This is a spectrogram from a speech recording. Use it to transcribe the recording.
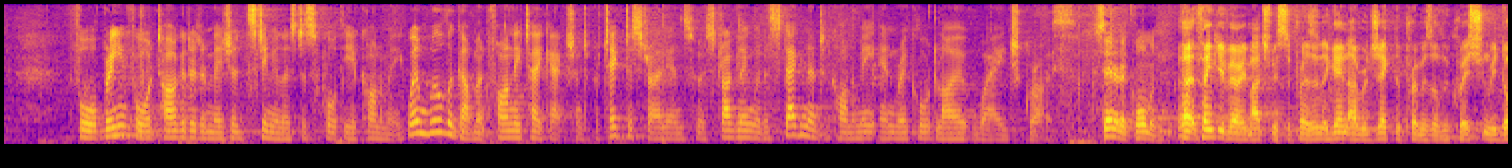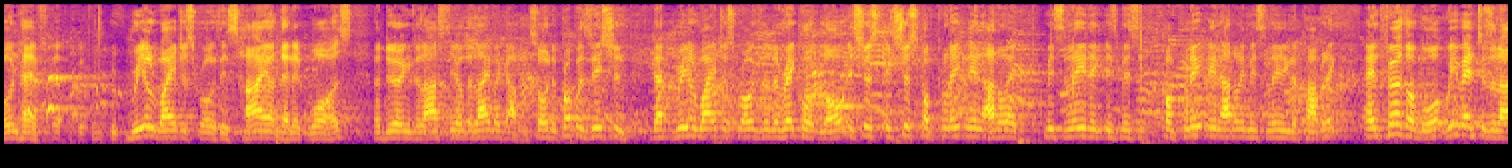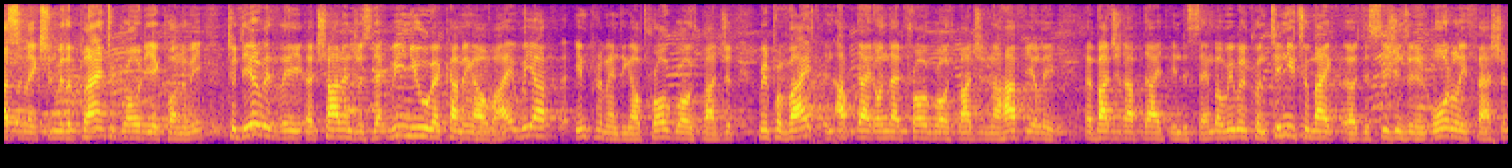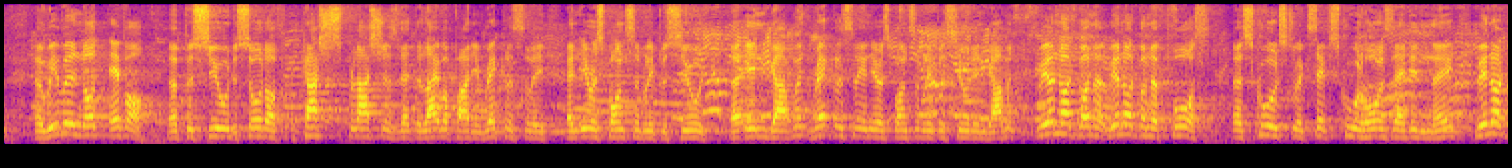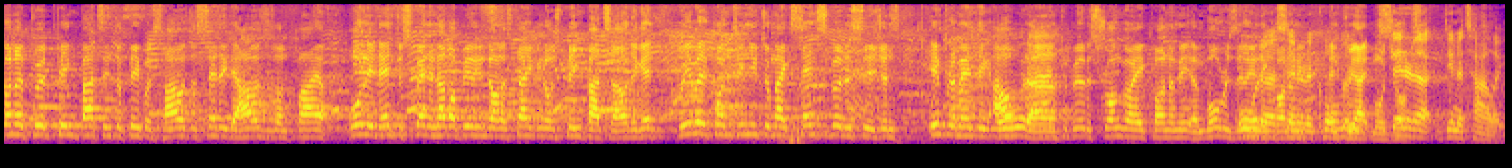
for bringing forward targeted and measured stimulus to support the economy. When will the government finally take action to protect Australians who are struggling with a stagnant economy and record low wage growth? Senator Cormann. Uh, thank you very much, Mr President. Again, I reject the premise of the question. We don't have uh, real wages growth is higher than it was uh, during the last year of the Labor government. So the proposition that real wages growth is at a record low is just it's just completely and utterly misleading. Is mis completely and utterly misleading the public. And furthermore, we went to the last election with a plan to grow the economy, to deal with the uh, challenges that we knew were coming our way. We are implementing our pro-growth budget. We'll provide an update on that pro-growth budget in a half-yearly uh, budget update in December. We will continue to make uh, decisions in an orderly fashion. Uh, we will not ever uh, pursue the sort of cash splashes that the Labor Party recklessly and irresponsibly pursued uh, in government, recklessly and irresponsibly pursued in government. We are not going to. We are not going to force uh, schools to accept school halls they didn't need. We're not going to put pink butts into people's houses, setting their houses on fire, only then to spend another billion dollars taking those pink butts out again. We will continue to make sensible decisions, implementing our Order. plan to build a stronger economy, a more resilient Order, economy, Senator and Cormann. create more jobs. Senator Di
